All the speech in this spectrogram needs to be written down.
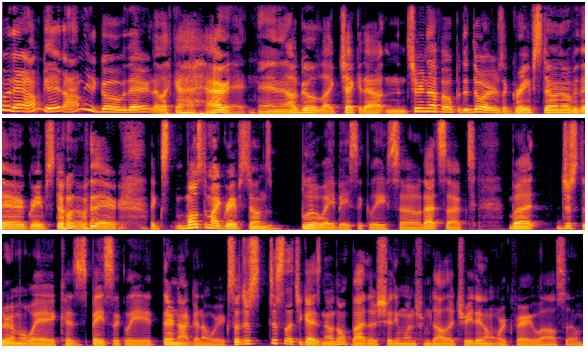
over there. I'm good. I don't need to go over there. They're like, ah, all right. And I'll go like check it out. And sure enough, I open the door. There's a gravestone over there, gravestone over there. Like most of my gravestones blew away basically. So that sucked. But just threw them away because basically they're not gonna work. So just just let you guys know, don't buy those shitty ones from Dollar Tree. They don't work very well. So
